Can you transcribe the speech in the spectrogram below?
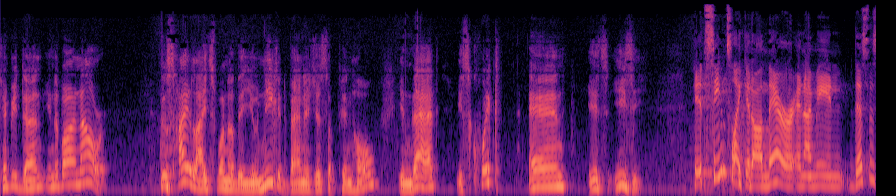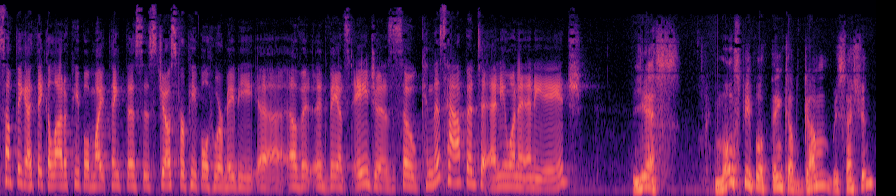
can be done in about an hour. This highlights one of the unique advantages of Pinhole in that it's quick and it's easy. It seems like it on there, and I mean, this is something I think a lot of people might think this is just for people who are maybe uh, of advanced ages. So, can this happen to anyone at any age? Yes. Most people think of gum recession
